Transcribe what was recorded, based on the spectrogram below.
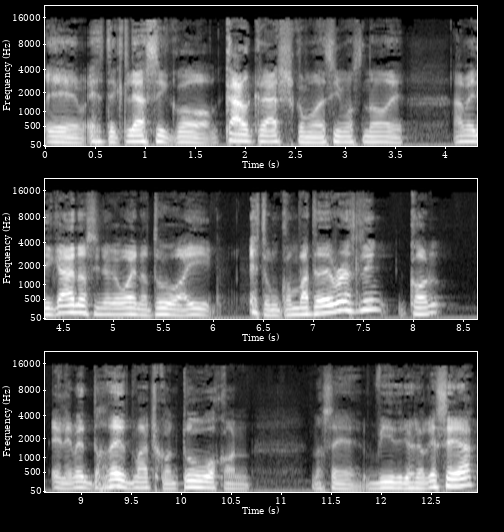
eh, este clásico car crash, como decimos, ¿no? De americano, sino que bueno, tuvo ahí. Esto, un combate de wrestling con elementos deathmatch, con tubos, con. No sé, vidrios, lo que sea.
